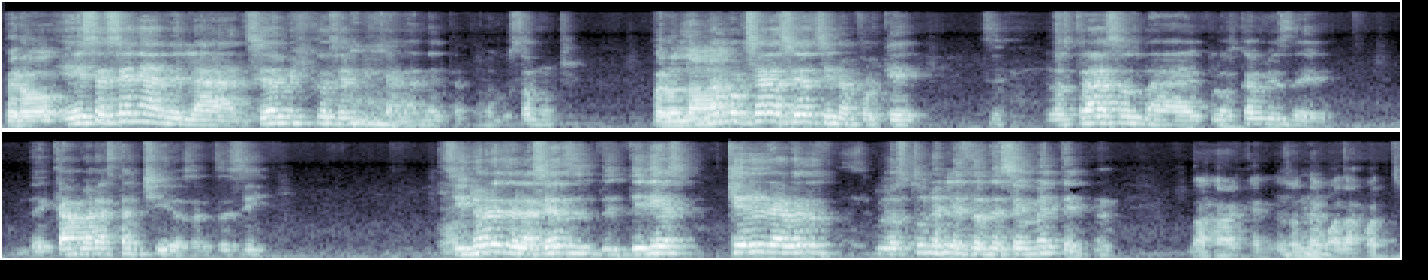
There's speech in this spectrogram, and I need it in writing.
Pero, Esa escena de la Ciudad de México es épica, la neta, me gustó mucho. pero Y No la. porque sea la ciudad, sino porque los trazos, la- los cambios de, de cámara están chidos. Entonces sí. Si no eres de la ciudad, dirías, quiero ir a ver los túneles donde se meten. Ajá, que son de. Guanajuato.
